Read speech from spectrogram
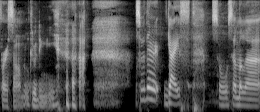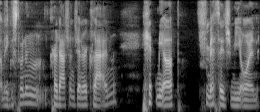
for some, including me. so there, guys, so sa mga may gusto ng Kardashian Jenner clan, hit me up, message me on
